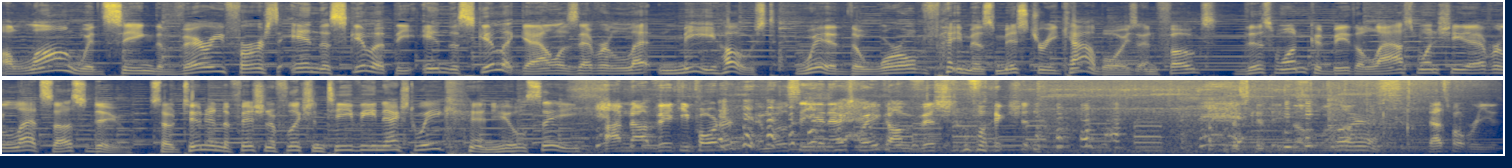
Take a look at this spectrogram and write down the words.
along with seeing the very first In the Skillet the In the Skillet gal has ever let me host with the world famous Mystery Cowboys. And folks, this one could be the last one she ever lets us do. So tune in to Fishin' Affliction TV next week and you'll see. I'm not Vicki Porter, and we'll see you next week on Fishin' Affliction. Let's get these other ones. That's what we're using.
